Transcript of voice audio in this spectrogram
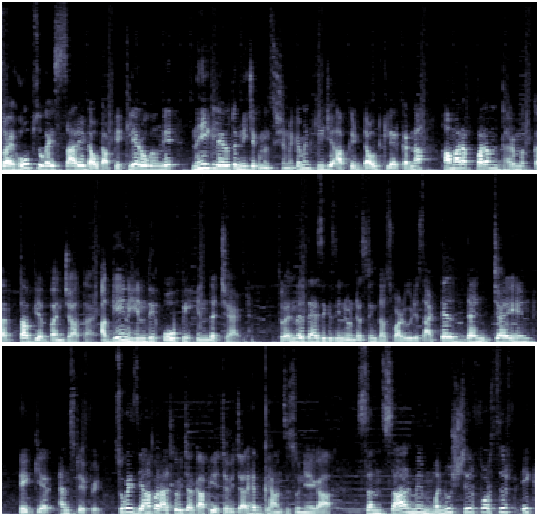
So I hope so guys सारे डाउट आपके क्लियर हो गए होंगे। नहीं क्लियर हो तो नीचे कमेंट सेक्शन में कमेंट कीजिए, आपके डाउट क्लियर करना। हमारा परम धर्म कर्तव्य बन जाता है। Again Hindi OP in the chat so so, मिलते हैं ऐसे किसी न्यू इंटरेस्टिंग दस वार्ड वीडियो साथ टिल देन जय हिंद take care and stay fit so guys यहाँ पर आज का विचार काफ़ी अच्छा विचार है. ध्यान से सुनिएगा. संसार में मनुष्य सिर्फ़ और सिर्फ़ एक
